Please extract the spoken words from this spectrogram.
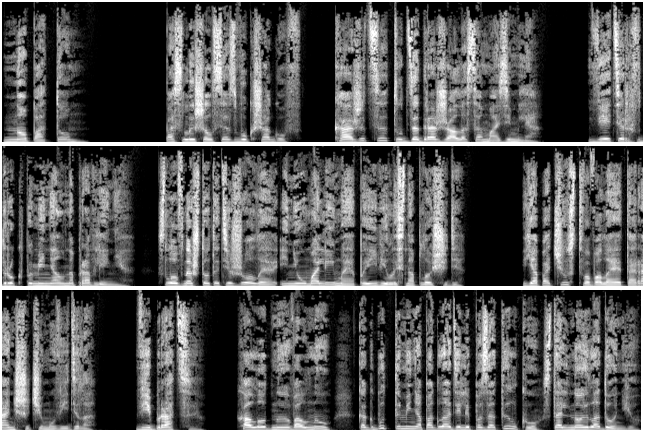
Но потом... Послышался звук шагов. Кажется, тут задрожала сама земля. Ветер вдруг поменял направление, словно что-то тяжелое и неумолимое появилось на площади. Я почувствовала это раньше, чем увидела. Вибрацию, холодную волну, как будто меня погладили по затылку стальной ладонью.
